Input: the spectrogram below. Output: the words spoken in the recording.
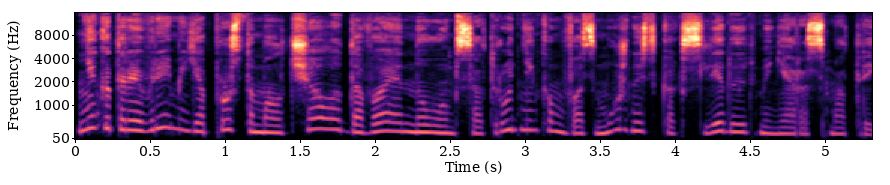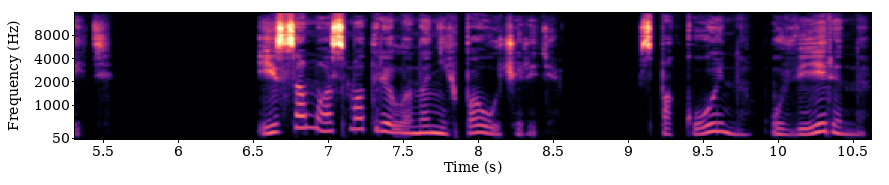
Некоторое время я просто молчала, давая новым сотрудникам возможность как следует меня рассмотреть. И сама смотрела на них по очереди. Спокойно, уверенно,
